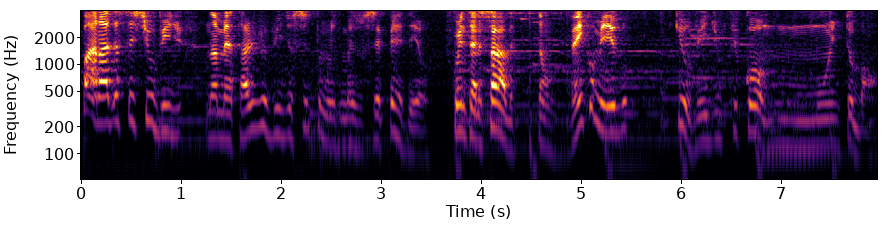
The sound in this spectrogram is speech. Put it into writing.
parar de assistir o vídeo na metade do vídeo, eu sinto muito, mas você perdeu. Ficou interessado? Então vem comigo que o vídeo ficou muito bom.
